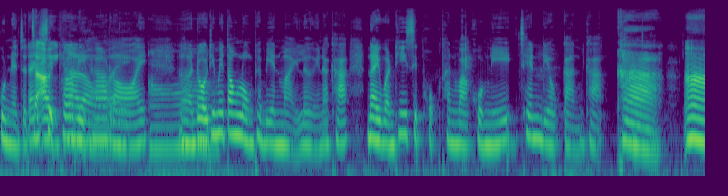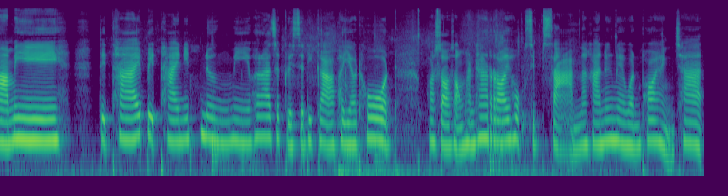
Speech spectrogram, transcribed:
คุณเนี่ยจะได้จะเอาสิทธิ์เพิ่มอีกอีก500 500เออโดยที่ไม่ต้องลงทะเบียนใหม่เลยนะคะ ในวันที่ 16ธันวาคมนี้เช่นเดียวกันค่ะ ค่ะอ่ามีติดท้ายปิดท้ายนิดนึง มีพระราชกฤษฎีกาพยโทษ พศ 2563 นะคะ เนื่องในวันพ่อแห่งชาติ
